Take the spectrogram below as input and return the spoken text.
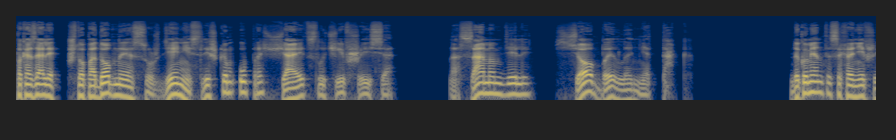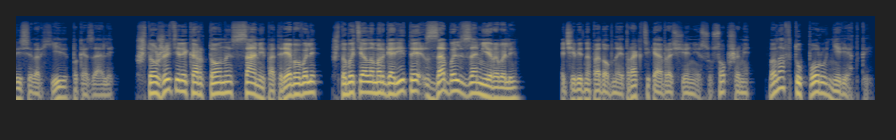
показали, что подобное суждение слишком упрощает случившееся. На самом деле все было не так. Документы, сохранившиеся в архиве, показали, что жители Картоны сами потребовали, чтобы тело Маргариты забальзамировали. Очевидно, подобная практика обращения с усопшими была в ту пору нередкой.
